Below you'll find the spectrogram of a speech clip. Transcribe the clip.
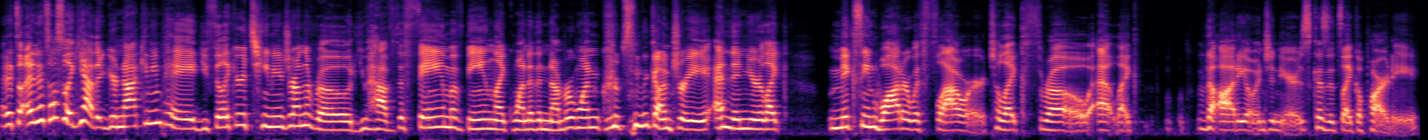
and it's and it's also like, yeah, you're not getting paid. You feel like you're a teenager on the road. You have the fame of being like one of the number one groups in the country, and then you're like mixing water with flour to like throw at like the audio engineers because it's like a party.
